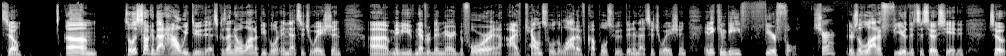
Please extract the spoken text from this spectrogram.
So, um, so let's talk about how we do this because I know a lot of people are in that situation. Uh, maybe you've never been married before, and I've counseled a lot of couples who have been in that situation, and it can be fearful. Sure. There's a lot of fear that's associated. So,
